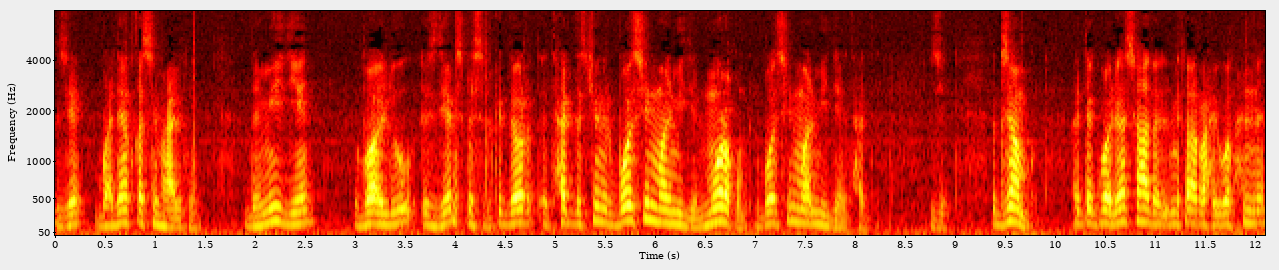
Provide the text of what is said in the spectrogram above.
زين؟ وبعدين تقسمها على اثنين. The median value is the specific تقدر تحدد شنو ال position مال ال median مو رقم ال position مال ال median تحدد زين. example عندك value هسه هذا المثال راح يوضح لنا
